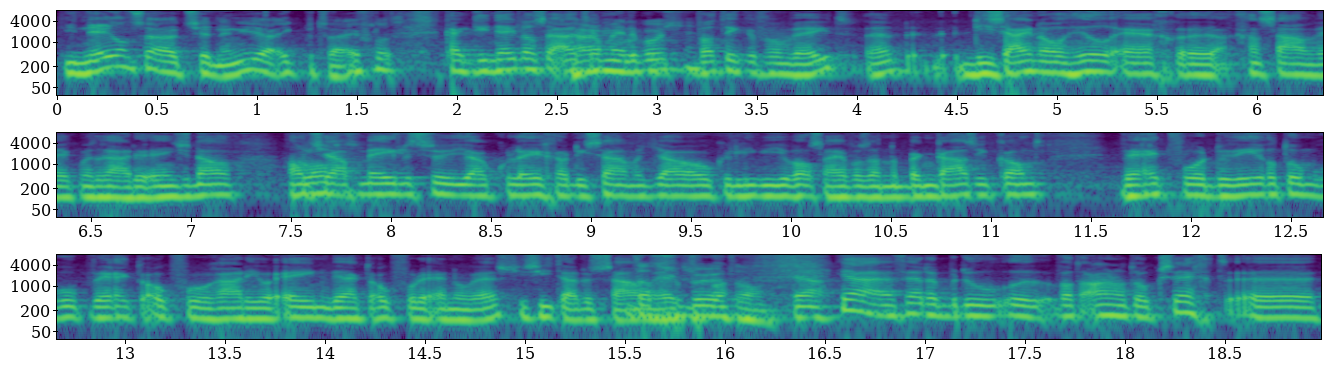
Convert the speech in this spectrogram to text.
die Nederlandse uitzendingen, ja, ik betwijfel het. Kijk, die Nederlandse uitzendingen, wat ik ervan weet... Hè, die zijn al heel erg uh, gaan samenwerken met Radio 1 Journaal. Hans-Jaap Melissen, jouw collega die samen met jou ook in Libië was... hij was aan de Benghazi-kant, werkt voor de wereldomroep... werkt ook voor Radio 1, werkt ook voor de NOS. Je ziet daar dus samenwerking. Dat gebeurt al, ja. Ja, en verder bedoel, uh, wat Arnold ook zegt... Uh, er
